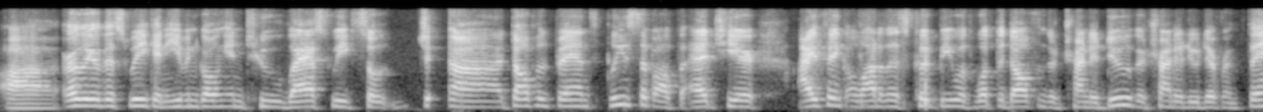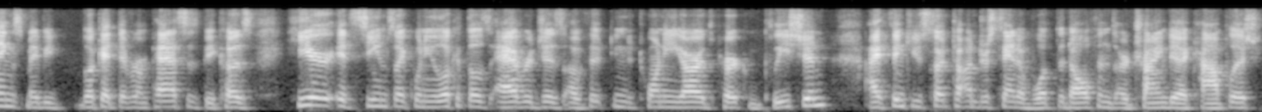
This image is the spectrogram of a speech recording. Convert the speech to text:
uh, earlier this week and even going into last week. So, uh, Dolphin fans, please step off the edge here. I think a lot of this could be with what the Dolphins are trying to do. They're trying to do different things, maybe look at different passes because here it seems like when you look at those averages of 15 to 20 yards per completion, I think you start to understand of what the Dolphins are trying to accomplish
